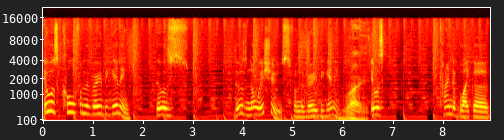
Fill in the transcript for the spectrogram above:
It was cool from the very beginning. There was, there was no issues from the very beginning. Right. It was kind of like a,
